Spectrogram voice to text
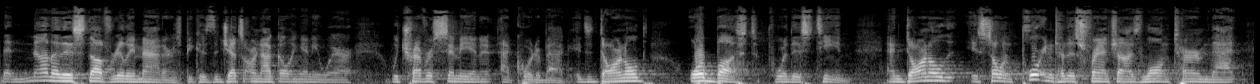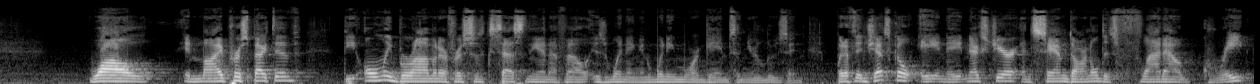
then none of this stuff really matters because the Jets are not going anywhere with Trevor Siemian at quarterback. It's Darnold or bust for this team. And Darnold is so important to this franchise long term that while, in my perspective, the only barometer for success in the NFL is winning and winning more games than you're losing. But if the Jets go 8 and 8 next year and Sam Darnold is flat out great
